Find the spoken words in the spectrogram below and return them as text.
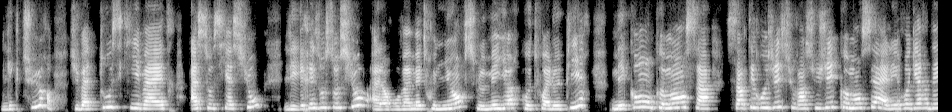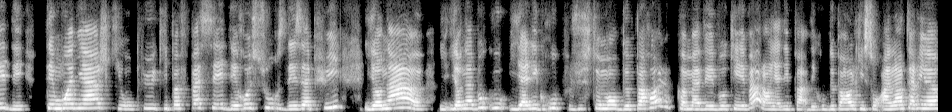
lecture, tu vas tout ce qui va être association, les réseaux sociaux. Alors, on va mettre une nuance, le meilleur côtoie le pire, mais quand on commence à s'interroger sur un sujet, commencer à aller regarder des témoignages qui ont pu, qui peuvent passer, des ressources, des appuis, il y en a, euh, il y en a beaucoup. Il y a les groupes justement de parole, comme avait évoqué Eva. Alors, il y a des, des groupes de parole qui sont à l'intérieur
